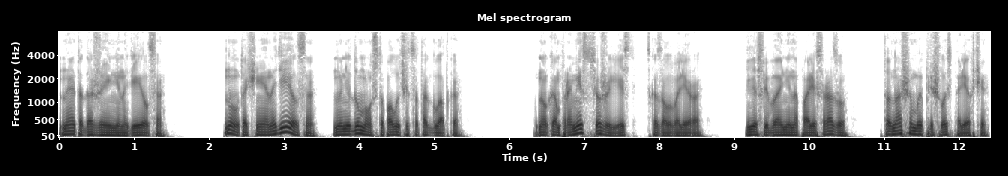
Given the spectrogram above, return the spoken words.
на это даже и не надеялся. Ну, точнее, надеялся, но не думал, что получится так гладко. «Но компромисс все же есть», — сказал Валера. «Если бы они напали сразу, то нашим бы пришлось полегче».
